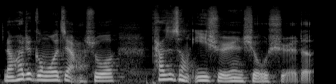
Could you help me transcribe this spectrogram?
然后他就跟我讲说他是从医学院休学的，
